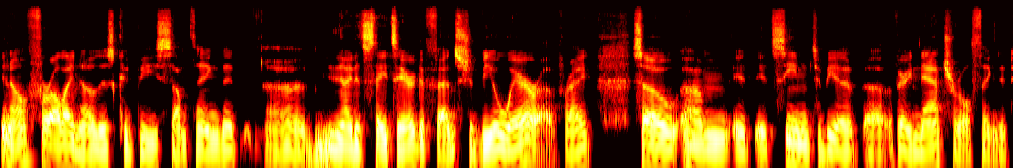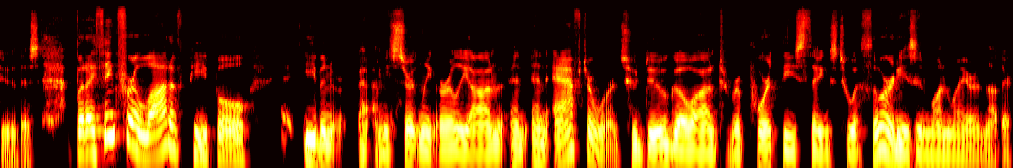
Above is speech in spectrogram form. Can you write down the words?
you know, for all I know, this could be something that uh, United States Air Defense should be aware of, right? So um, it it seemed to be a, a very natural thing to do this, but I think for a lot of people even I mean certainly early on and, and afterwards who do go on to report these things to authorities in one way or another.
